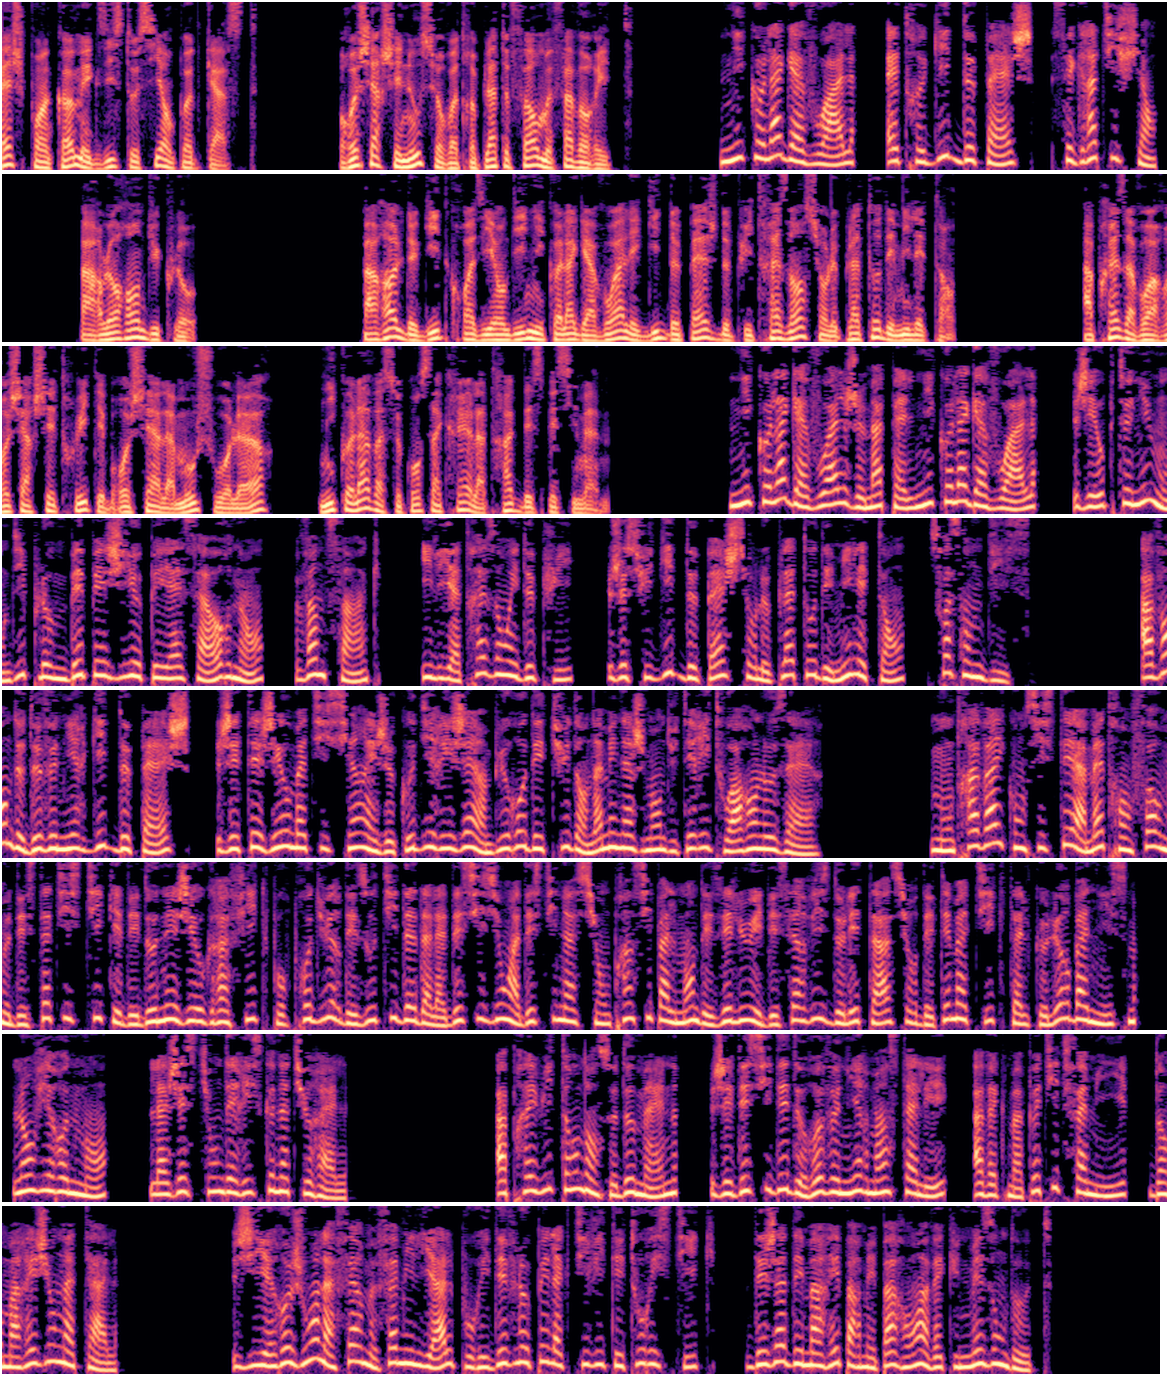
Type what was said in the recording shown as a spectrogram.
pêche.com existe aussi en podcast. Recherchez-nous sur votre plateforme favorite. Nicolas Gavoile, être guide de pêche, c'est gratifiant. Par Laurent Duclos. Parole de guide croisillon dit Nicolas Gavoile est guide de pêche depuis 13 ans sur le plateau des mille étangs. Après avoir recherché truites et brochets à la mouche ou au leurre, Nicolas va se consacrer à la traque des spécimens. Nicolas Gavoile Je m'appelle Nicolas Gavoile, j'ai obtenu mon diplôme BPJEPS à Ornans, 25, il y a 13 ans et depuis, je suis guide de pêche sur le plateau des mille étangs, 70. Avant de devenir guide de pêche, j'étais géomaticien et je co-dirigeais un bureau d'études en aménagement du territoire en Lozère. Mon travail consistait à mettre en forme des statistiques et des données géographiques pour produire des outils d'aide à la décision à destination principalement des élus et des services de l'État sur des thématiques telles que l'urbanisme, l'environnement, la gestion des risques naturels. Après huit ans dans ce domaine, j'ai décidé de revenir m'installer, avec ma petite famille, dans ma région natale. J'y ai rejoint la ferme familiale pour y développer l'activité touristique, déjà démarrée par mes parents avec une maison d'hôte.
